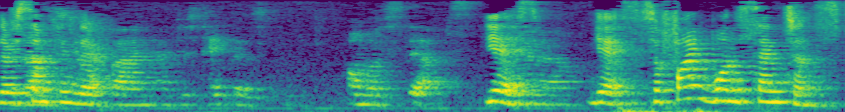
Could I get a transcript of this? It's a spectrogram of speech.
There's something there. Fine. I just take those almost steps. Yes, You know? yes. So find one sentence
